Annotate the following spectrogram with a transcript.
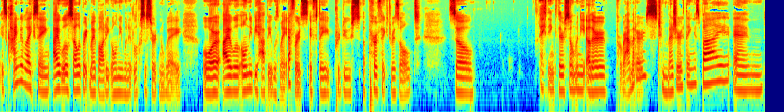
It's kind of like saying, I will celebrate my body only when it looks a certain way, or I will only be happy with my efforts if they produce a perfect result. So I think there's so many other parameters to measure things by and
